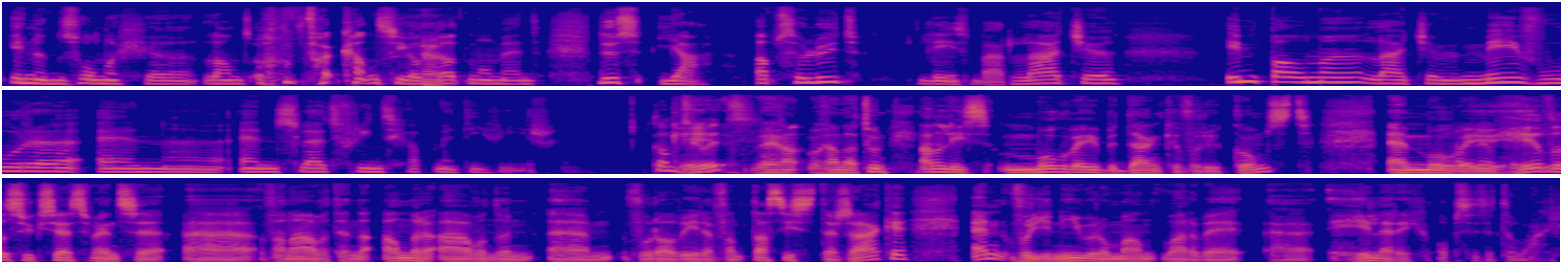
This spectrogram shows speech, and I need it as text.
in een zonnig uh, land op vakantie op dat moment. Dus ja, absoluut leesbaar. Laat je inpalmen, laat je meevoeren en, uh, en sluit vriendschap met die vier. Komt goed. We gaan, we gaan dat doen. Annelies, mogen wij u bedanken voor uw komst. En mogen wij u heel veel succes wensen eh, vanavond en de andere avonden. ehm vooral weer een fantastische ter zake. En voor je nieuwe roman, waar wij eh, heel erg op zitten te wachten.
